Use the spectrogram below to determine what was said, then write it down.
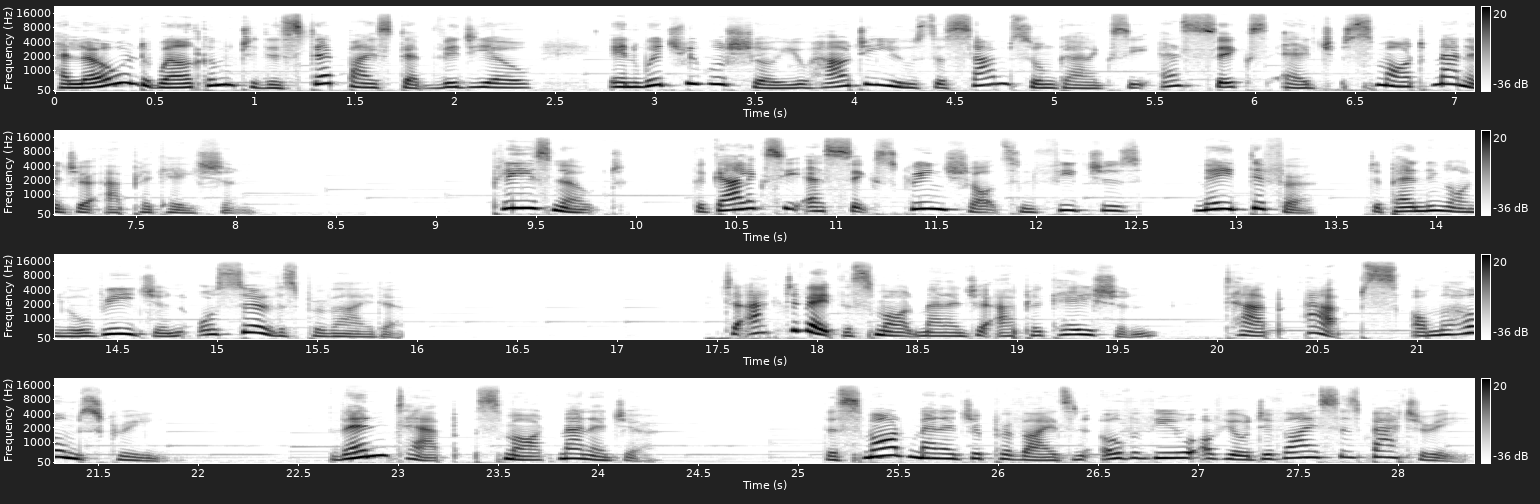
Hello and welcome to this step-by-step video in which we will show you how to use the Samsung Galaxy S6 Edge Smart Manager application. Please note, the Galaxy S6 screenshots and features may differ depending on your region or service provider. To activate the Smart Manager application, tap Apps on the home screen. Then tap Smart Manager. The Smart Manager provides an overview of your device's battery,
